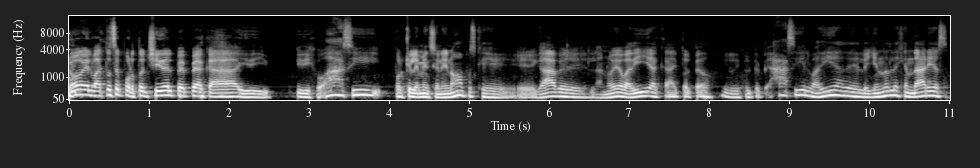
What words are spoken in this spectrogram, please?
no, el vato se portó chido el Pepe acá y, y dijo, ah, sí, porque le mencioné, no, pues que eh, Gabe, la nueva Badía acá y todo el pedo. Y lo dijo el Pepe, ah, sí, el Badía de leyendas legendarias.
